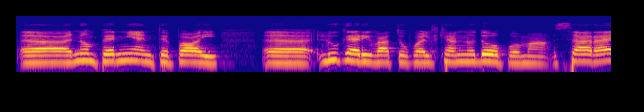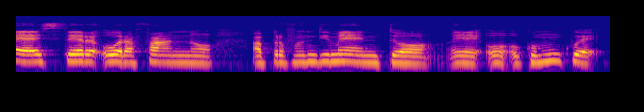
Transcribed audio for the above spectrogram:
Uh, non per niente poi uh, Luca è arrivato qualche anno dopo, ma Sara e Esther ora fanno approfondimento eh, o, o comunque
